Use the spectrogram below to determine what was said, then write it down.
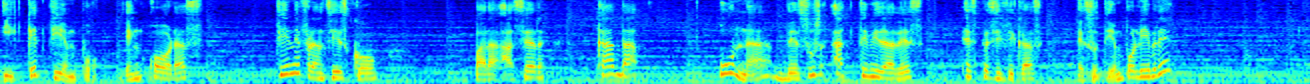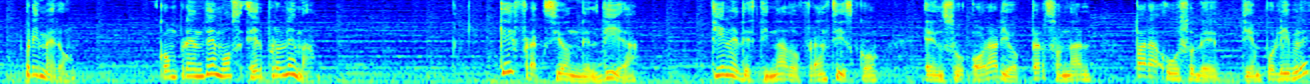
y qué tiempo en horas tiene Francisco para hacer cada una de sus actividades específicas en su tiempo libre? Primero, comprendemos el problema. ¿Qué fracción del día tiene destinado Francisco en su horario personal para uso de tiempo libre?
